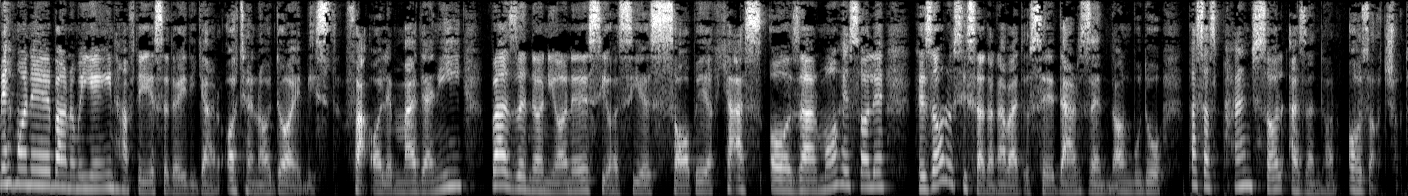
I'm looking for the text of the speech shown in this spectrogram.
مهمان برنامه این هفته صدای دیگر آتنا دائمی است. فعال مدنی و زندانیان سیاسی سابق که از آذر ماه سال 1393 در زندان بود و پس از پنج سال از زندان آزاد شد.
